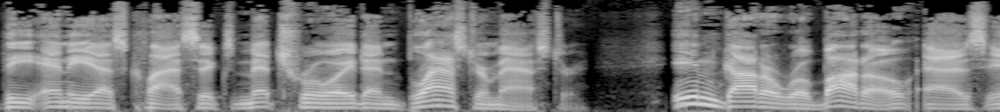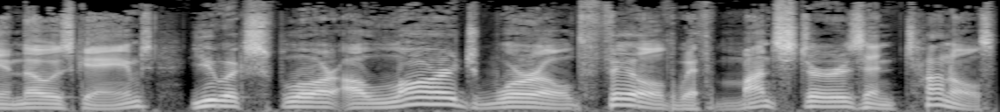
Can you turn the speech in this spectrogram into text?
the NES classics Metroid and Blaster Master. In Gato Roboto, as in those games, you explore a large world filled with monsters and tunnels,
